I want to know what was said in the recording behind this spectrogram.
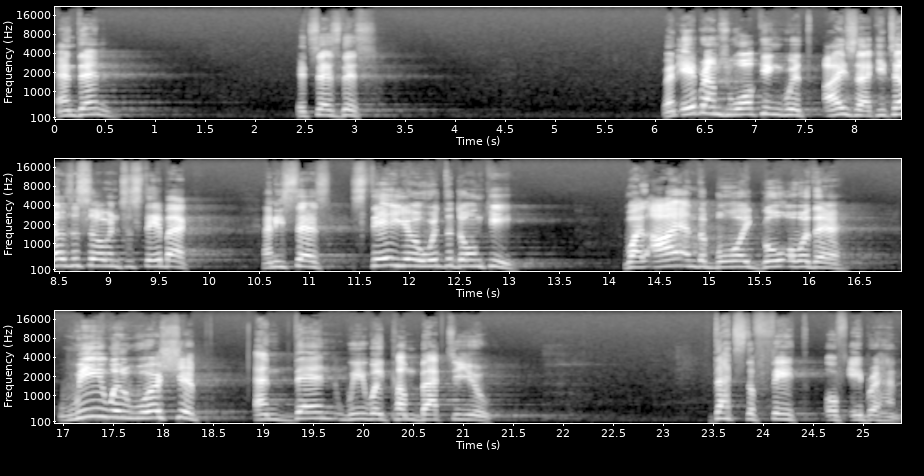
And then it says this when Abraham's walking with Isaac, he tells the servant to stay back. And he says, Stay here with the donkey while I and the boy go over there. We will worship and then we will come back to you. That's the faith of Abraham.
